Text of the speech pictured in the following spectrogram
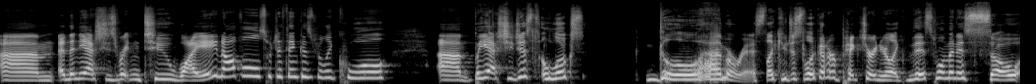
Um and then yeah, she's written two YA novels which I think is really cool. Um but yeah, she just looks glamorous. Like you just look at her picture and you're like, this woman is so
